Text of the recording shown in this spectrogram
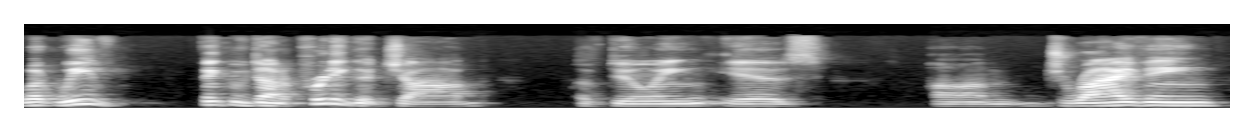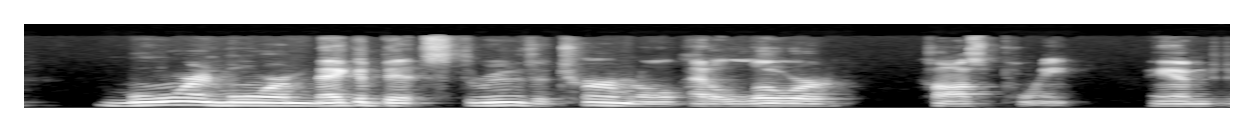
what we think we've done a pretty good job of doing is um, driving more and more megabits through the terminal at a lower cost point. And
